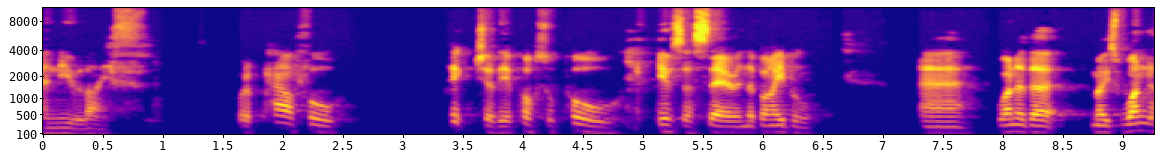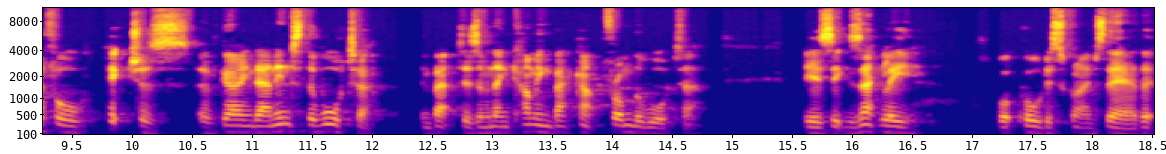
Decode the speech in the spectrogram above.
a new life. What a powerful picture the Apostle Paul gives us there in the Bible. Uh, one of the most wonderful pictures of going down into the water in baptism and then coming back up from the water is exactly what Paul describes there. That,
